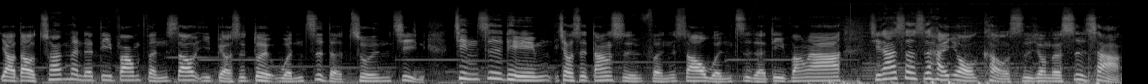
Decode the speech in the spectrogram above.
要到专门的地方。焚烧以表示对文字的尊敬，禁字亭就是当时焚烧文字的地方啦。其他设施还有考试用的市场，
